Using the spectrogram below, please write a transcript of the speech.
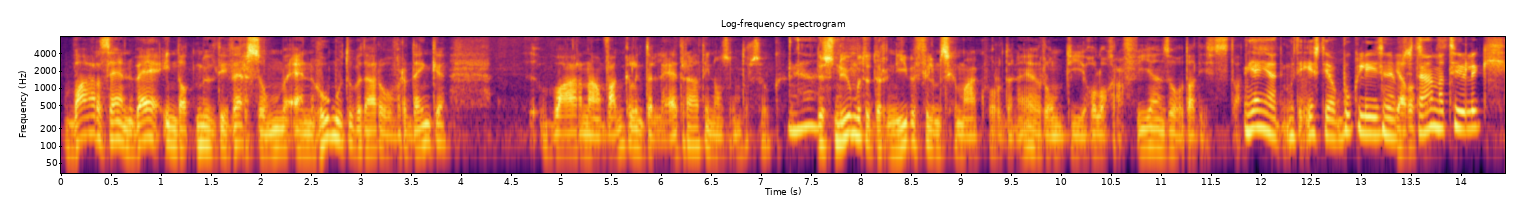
Waar zijn wij in dat multiversum en hoe moeten we daarover denken? Waren aanvankelijk de leidraad in ons onderzoek. Ja. Dus nu moeten er nieuwe films gemaakt worden hè, rond die holografie en zo. Dat is dat. Ja, ja, we moeten eerst jouw boek lezen en Ja, dat is- natuurlijk.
